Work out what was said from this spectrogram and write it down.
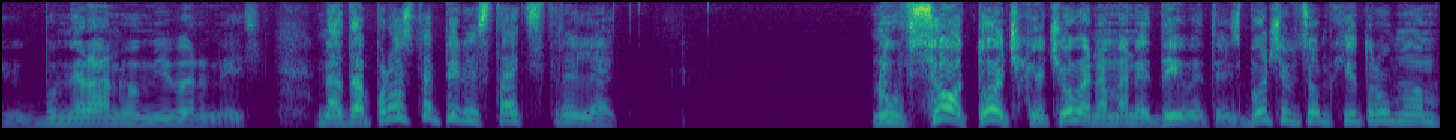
бумерангом і вернись. Надо просто перестати стріляти. Ну все, точка, чого ви на мене дивитесь? Більше в цьому хитрому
